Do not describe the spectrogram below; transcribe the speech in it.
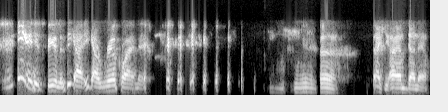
he in his feelings. He got he got real quiet now. uh, thank you. I am done now.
